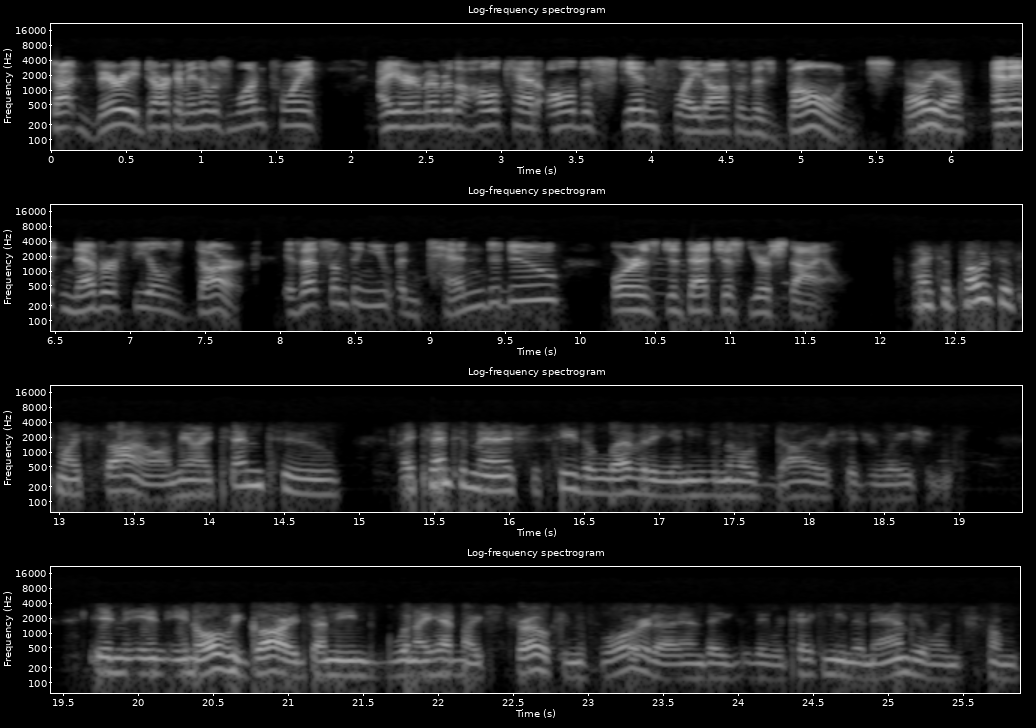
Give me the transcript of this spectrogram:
got very dark. I mean, there was one point I remember the Hulk had all the skin flayed off of his bones. Oh yeah. And it never feels dark. Is that something you intend to do, or is just, that just your style? I suppose it's my style. I mean, I tend to I tend to manage to see the levity in even the most dire situations. In in in all regards, I mean, when I had my stroke in Florida and they they were taking me in an ambulance from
